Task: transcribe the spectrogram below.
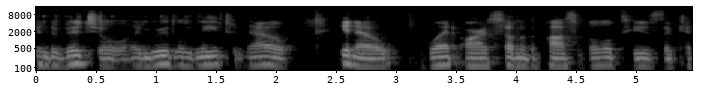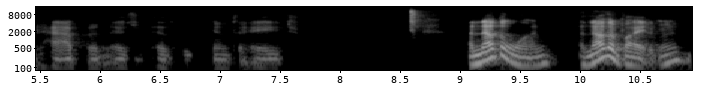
individual and really need to know, you know, what are some of the possibilities that could happen as, as we begin to age. Another one, another vitamin,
